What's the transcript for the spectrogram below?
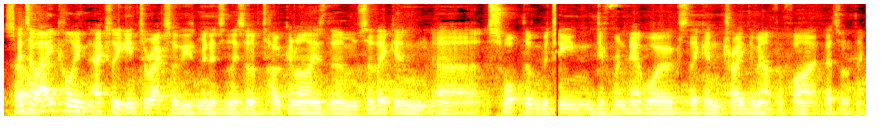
so, And so Acoin actually interacts with these minutes and they sort of tokenize them so they can uh, swap them between different networks, they can trade them out for fiat, that sort of thing.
